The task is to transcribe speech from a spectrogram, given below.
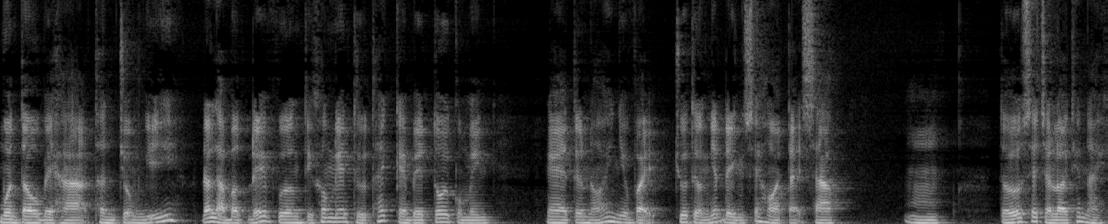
Muôn tàu bề hạ thần trộm nghĩ, Đã là bậc đế vương Thì không nên thử thách kẻ bề tôi của mình. Nghe tớ nói như vậy Chúa thượng nhất định sẽ hỏi tại sao. Ừm, Tớ sẽ trả lời thế này.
